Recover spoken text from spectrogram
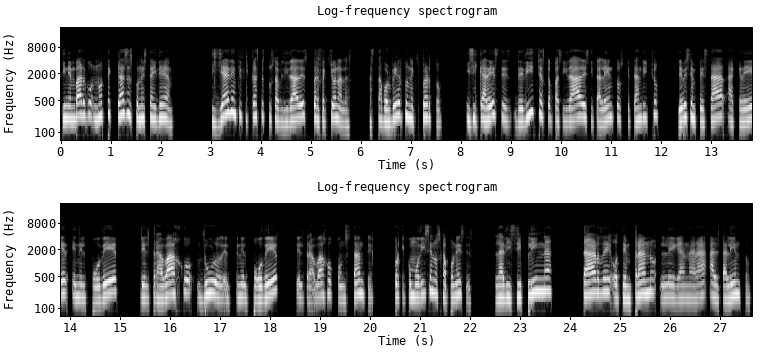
Sin embargo, no te cases con esta idea. Si ya identificaste tus habilidades, perfeccionalas hasta volverte un experto. Y si careces de dichas capacidades y talentos que te han dicho, debes empezar a creer en el poder del trabajo duro, en el poder del trabajo constante. Porque como dicen los japoneses, la disciplina tarde o temprano le ganará al talento.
